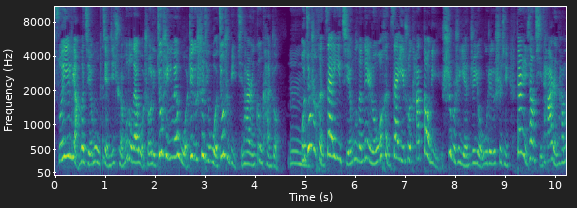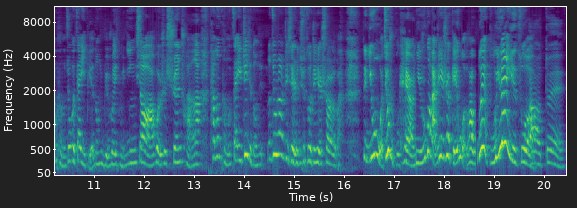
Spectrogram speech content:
所以两个节目剪辑全部都在我手里，就是因为我这个事情我就是比其他人更看重。嗯，我就是很在意节目的内容，我很在意说它到底是不是言之有物这个事情。但是你像其他人，他们可能就会在意别的东西，比如说什么音效啊，或者是宣传啊，他们可能在意这些东西，那就让这些人去做这些事儿了吧。对，因为我就是不 care。你如果把这件事儿给我的话，我也不愿意做。哦，对，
